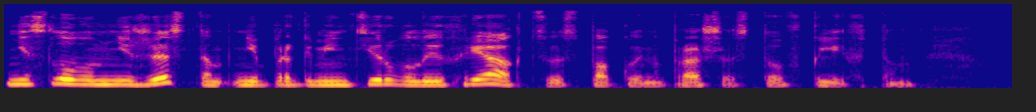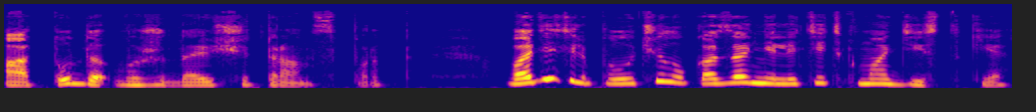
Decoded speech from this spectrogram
Ни словом, ни жестом не прокомментировала их реакцию, спокойно прошествовав к лифтам, а оттуда в ожидающий транспорт. Водитель получил указание лететь к модистке,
